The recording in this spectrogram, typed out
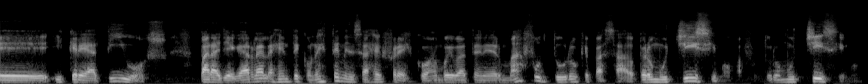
eh, y creativos para llegarle a la gente con este mensaje fresco, Amway va a tener más futuro que pasado, pero muchísimo más futuro, muchísimo.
